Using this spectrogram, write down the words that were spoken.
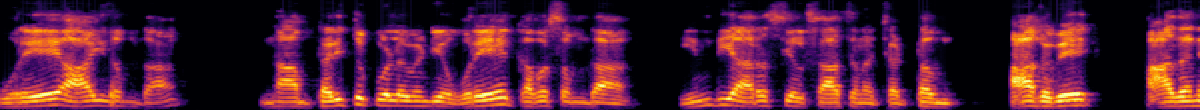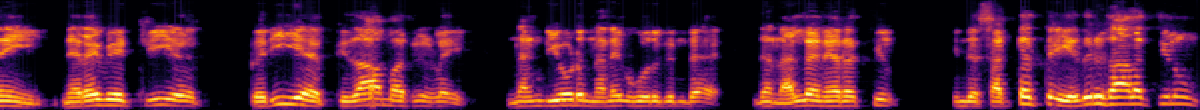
ஒரே ஆயுதம்தான் நாம் தரித்துக் கொள்ள வேண்டிய ஒரே கவசம்தான் இந்திய அரசியல் சாசன சட்டம். ஆகவே அதனை நிறைவேற்றிய பெரிய பிதாமகர்களை நன்றியோடு நினைவு கூறுகின்ற இந்த நல்ல நேரத்தில் இந்த சட்டத்தை எதிர்காலத்திலும்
